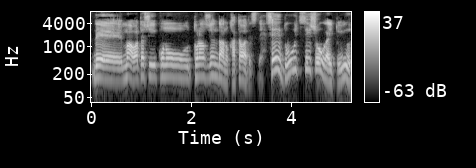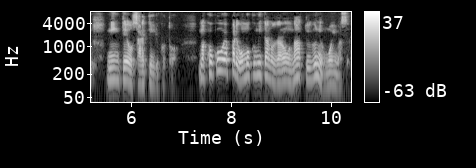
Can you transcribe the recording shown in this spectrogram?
で、まあ私、このトランスジェンダーの方はですね、性同一性障害という認定をされていること。まあここをやっぱり重く見たのだろうなというふうに思います。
